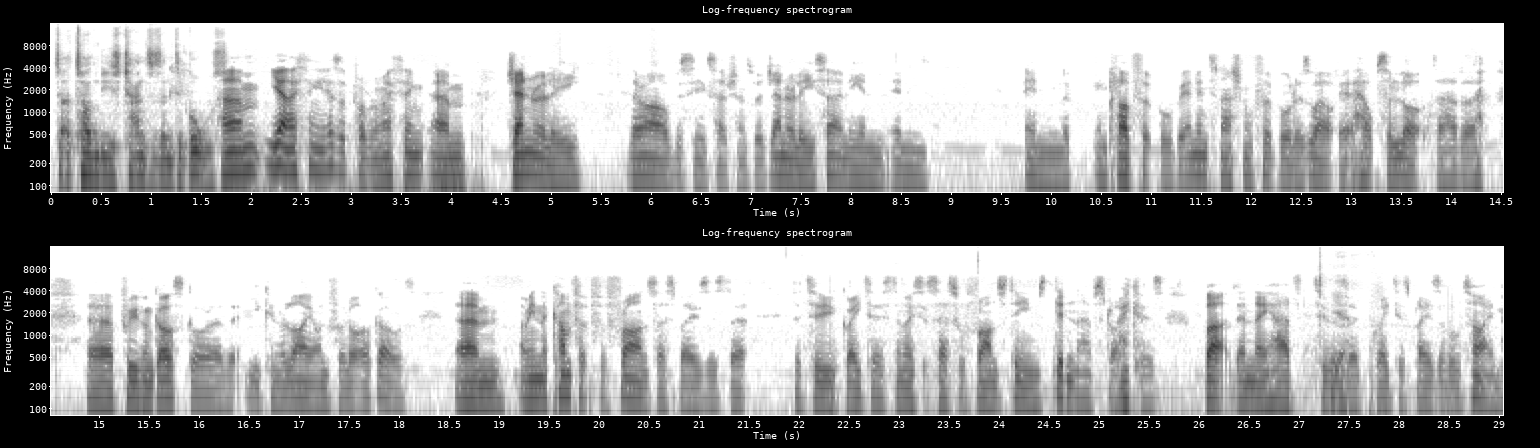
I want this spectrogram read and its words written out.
sort of turn these chances into goals? Um, yeah, I think it is a problem. I think um, generally there are obviously exceptions, but generally, certainly in in in the, in club football, but in international football as well, it helps a lot to have a, a proven goal scorer that you can rely on for a lot of goals. Um, I mean, the comfort for France, I suppose, is that the two greatest and most successful France teams didn't have strikers, but then they had two Yeah. of the greatest players of all time.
